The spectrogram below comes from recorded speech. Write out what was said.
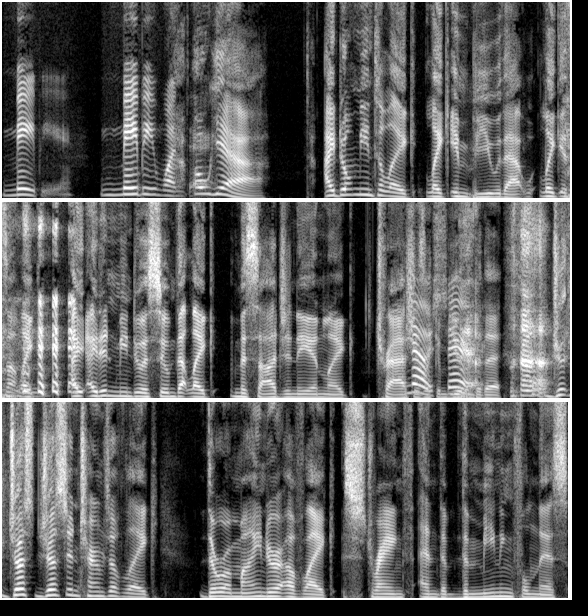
maybe maybe one oh, day Oh yeah. I don't mean to like like imbue that like it's not like I, I didn't mean to assume that like misogyny and like trash No, is like imbued into the ju- just just in terms of like the reminder of like strength and the the meaningfulness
